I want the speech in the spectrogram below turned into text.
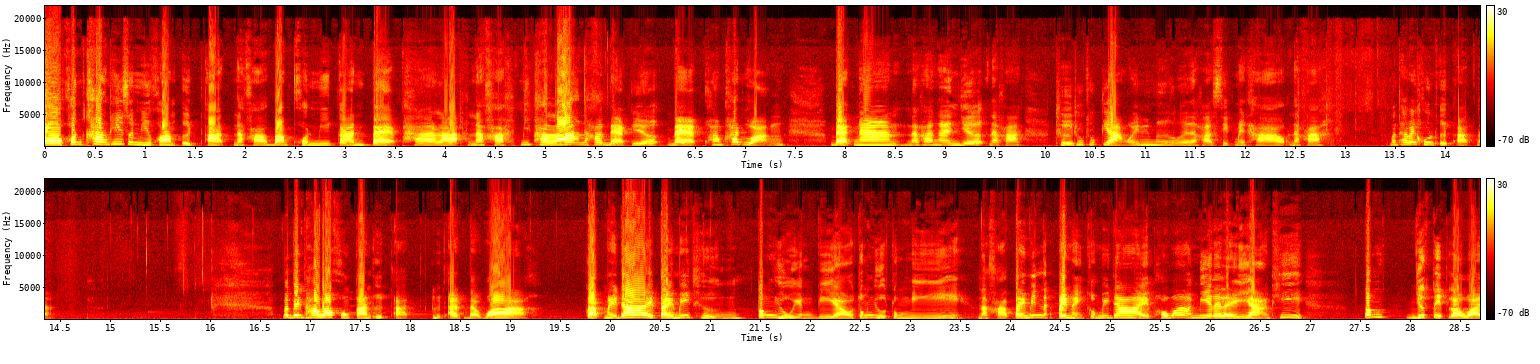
เออค่อนข้างที่จะมีความอึดอัดนะคะ บางคนมีการแบกภาระนะคะ มีภาระนะคะ แบกเยอะ แบกความคาดหวัง แบกงานนะคะ งานเยอะนะคะ ถือทุกๆอย่างไว้ในมือเลยนะคะสิบไม้เท้านะคะ มันทำให้คุณอึดอัดน่ะมันเป็นภาวะของการอึดอัด อึดอัดแบบว่ากลับไม่ได้ไปไม่ถึงต้องอยู่อย่างเดียว ต้องอยู่ตรงนี้นะคะ ไปไม่ไปไหนก็ไม่ได้ เพราะว่ามีหลาย ๆ อย่างที่ ต้องยึดติดเราไว้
